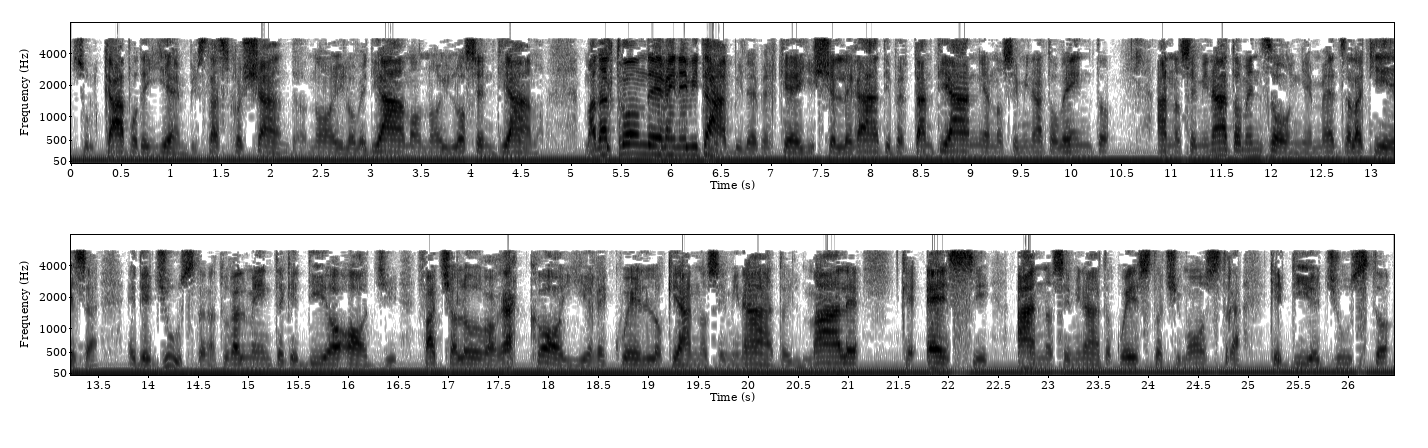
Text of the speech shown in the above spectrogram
sul capo degli empi, sta scrosciando, noi lo vediamo, noi lo sentiamo, ma d'altronde era inevitabile perché gli scellerati per tanti anni hanno seminato vento, hanno seminato menzogne in mezzo alla Chiesa ed è giusto naturalmente che Dio oggi faccia loro raccogliere quello che hanno seminato, il male che essi hanno seminato. Questo ci mostra che Dio è giusto,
